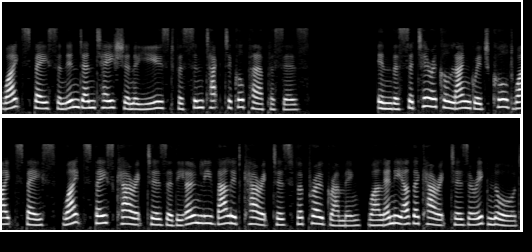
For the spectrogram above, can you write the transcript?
whitespace and indentation are used for syntactical purposes. In the satirical language called whitespace, whitespace characters are the only valid characters for programming, while any other characters are ignored.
